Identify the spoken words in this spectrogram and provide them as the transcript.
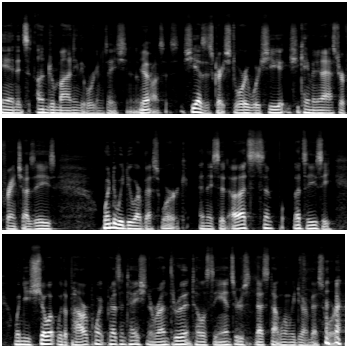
and it's undermining the organization in the Yep. process. She has this great story where she she came in and asked her franchisees, "When do we do our best work?" And they said, "Oh, that's simple. That's easy. When you show up with a PowerPoint presentation and run through it and tell us the answers, that's not when we do our best work.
